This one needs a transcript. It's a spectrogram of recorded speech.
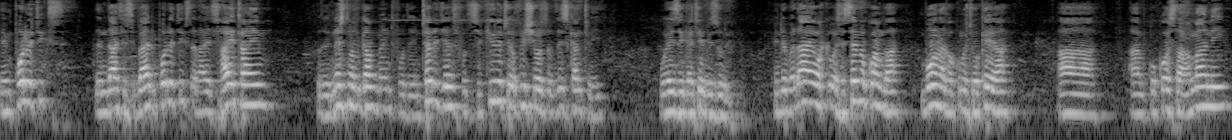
in politics then that is bad politics and it's high time for the national government for the intelligence for the security officials of this country waizingatie vizuri. Ndio baadaye wasiseme kwamba mbona kumetokea uh, um, kukosa amani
